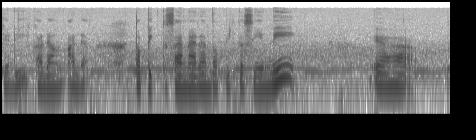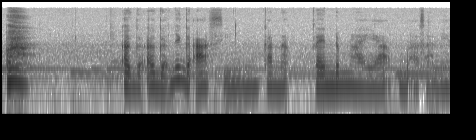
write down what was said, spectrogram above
Jadi kadang ada topik ke sana dan topik ke sini ya agak-agaknya nggak asing karena random lah ya pembahasannya.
